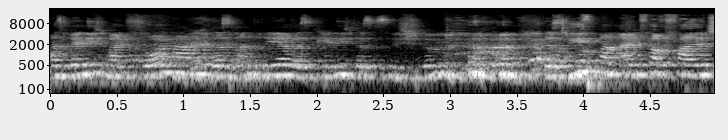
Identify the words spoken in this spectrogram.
Also wenn ich meinen Vornamen, das Andrea, das kenne ich, das ist nicht schlimm. Das liest man einfach falsch.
